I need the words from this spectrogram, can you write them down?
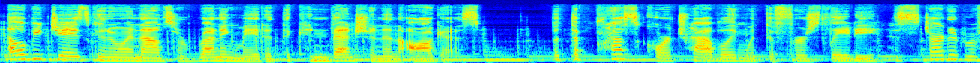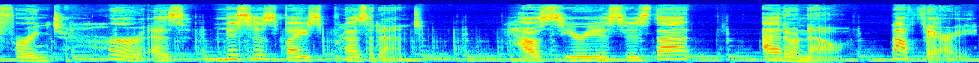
LBJ is going to announce a running mate at the convention in August, but the press corps traveling with the First Lady has started referring to her as Mrs. Vice President. How serious is that? I don't know. Not very.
